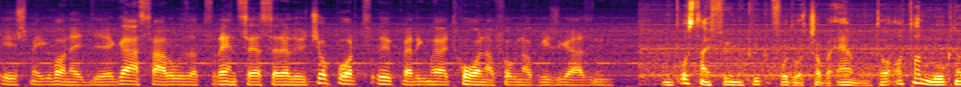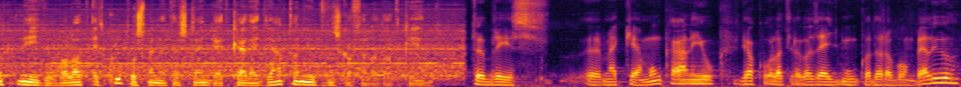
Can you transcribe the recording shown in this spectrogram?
és még van egy gázhálózat rendszerszerelő csoport, ők pedig majd holnap fognak vizsgázni. Mint osztályfőnökük Fodor Csaba elmondta, a tanulóknak négy óra alatt egy kupos menetes tengelyt kell gyártaniuk vizsgafeladatként. Több rész meg kell munkálniuk, gyakorlatilag az egy munkadarabon belül,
